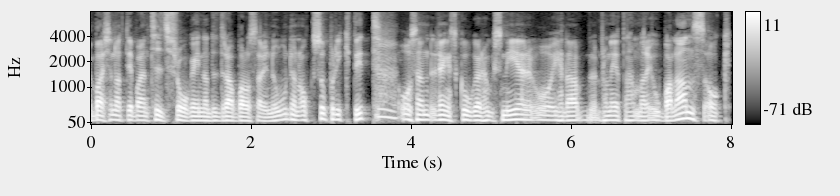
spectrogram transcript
jag bara känner att det är bara en tidsfråga innan det drabbar oss här i Norden också på riktigt. Mm. Och sen regnskogar huggs ner och hela planeten hamnar i obalans. Och,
